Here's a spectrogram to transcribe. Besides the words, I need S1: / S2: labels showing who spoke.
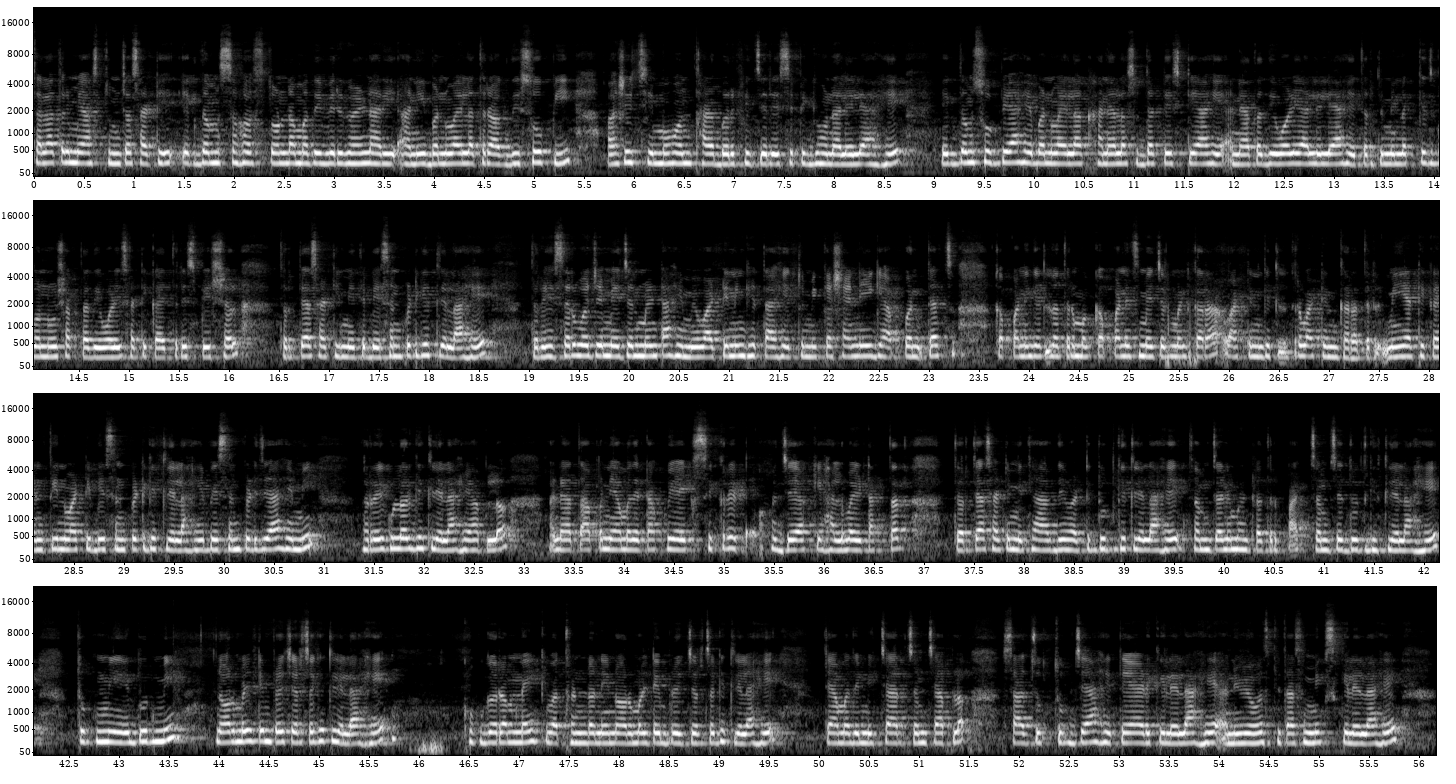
S1: चला तर मी आज तुमच्यासाठी एकदम सहज तोंडामध्ये विरघळणारी आणि बनवायला तर अगदी सोपी अशीच ही मोहन थाळ बर्फीची रेसिपी घेऊन आलेली आहे. एकदम सोपी आहे बनवायला खाण्यालासुद्धा टेस्टी आहे आणि आता दिवाळी आलेली आहे तर तुम्ही नक्कीच बनवू शकता दिवाळीसाठी काहीतरी स्पेशल तर त्यासाठी मी ते बेसनपीठ घेतलेलं आहे. तर हे सर्व जे मेजरमेंट आहे मी वाटीने घेत आहे तुम्ही कशानेही घ्या पण त्याच कपाने घेतलं तर मग कपानेच मेजरमेंट करा वाटीने घेतलं तर वाटीने करा. तर मी या ठिकाणी तीन वाटी बेसनपीठ घेतलेलं आहे. बेसनपीठ जे आहे मी रेग्युलर घेतलेलं आहे आपलं. आणि आता आपण यामध्ये टाकूया एक सिक्रेट जे अख्खी हलवाई टाकतात. तर त्यासाठी मी ते अर्धी वाटी दूध घेतलेलं आहे. चमच्याने म्हटलं तर पाच चमचे दूध घेतलेलं आहे. तूप मी दूध मी नॉर्मल टेम्परेचरचं घेतलेलं आहे. खूप गरम नाही किंवा थंड नाही नॉर्मल टेम्परेचरचं घेतलेलं आहे. त्यामध्ये मी चार चमचे आपलं साजूक तूप जे आहे ते ॲड केलेलं आहे आणि व्यवस्थित असं मिक्स केलेलं आहे.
